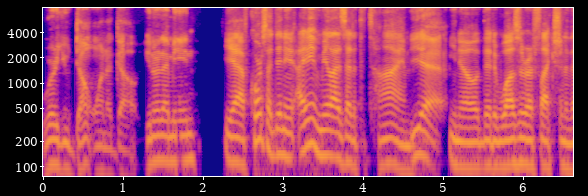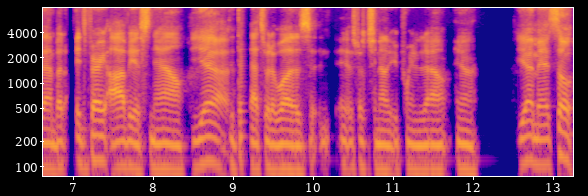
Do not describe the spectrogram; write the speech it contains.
where you don't want to go. You know what I mean? Yeah, of course I didn't I didn't realize that at the time. Yeah. You know, that it was a reflection of them, but it's very obvious now. Yeah. That that's what it was, especially now that you pointed it out. Yeah. Yeah, man. So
